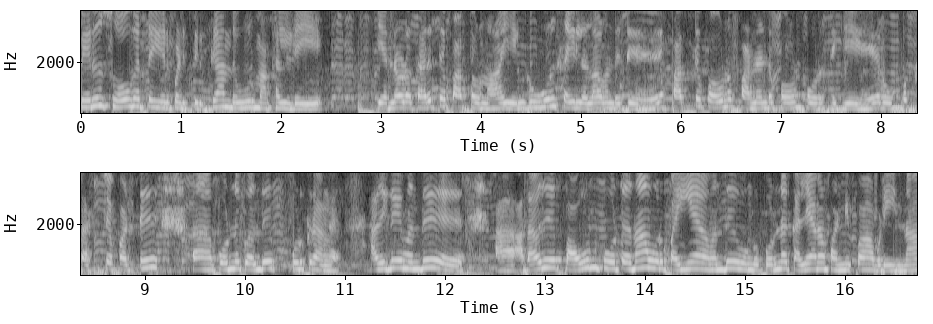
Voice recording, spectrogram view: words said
பெரும் சோகத்தை ஏற்படுத்தியிருக்கு அந்த ஊர் மக்களிடையே. என்னோட கருத்தை பார்த்தோம்னா எங்கள் ஊர் சைட்லலாம் வந்துட்டு பத்து பவுனு பன்னெண்டு பவுன் போகிறதுக்கே ரொம்ப கஷ்டப்பட்டு பொண்ணுக்கு வந்து கொடுக்குறாங்க. அதுவே வந்து அதாவது பவுன் போட்டு தான் ஒரு பையன் வந்து உங்கள் பொண்ணை கல்யாணம் பண்ணிப்பான் அப்படின்னா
